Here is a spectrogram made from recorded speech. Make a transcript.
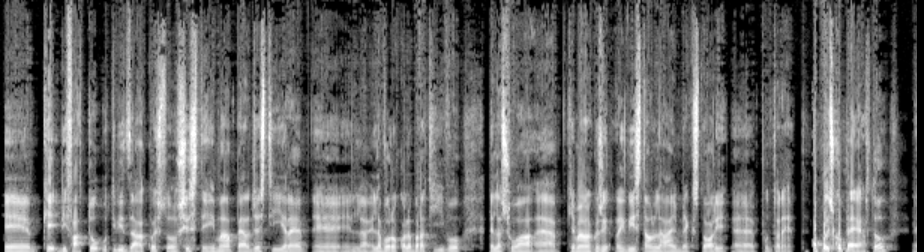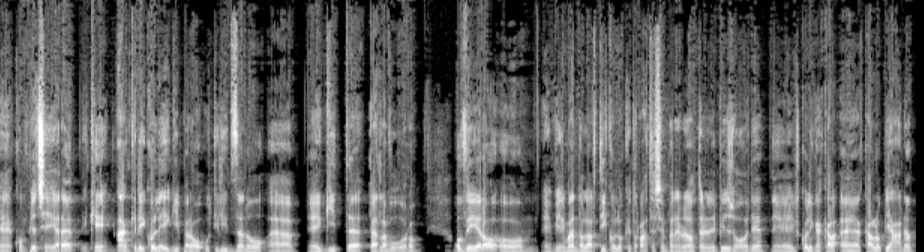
eh, che di fatto utilizza questo sistema per gestire eh, il, il, lavoro collaborativo della sua, eh, chiamiamola così, rivista online macstory.net. Ho poi scoperto eh, con piacere che anche dei colleghi però utilizzano eh, eh, Git per lavoro. Ovvero, oh, vi rimando all'articolo che trovate sempre nelle note dell'episodio, eh, il collega Car- eh, Carlo Piana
